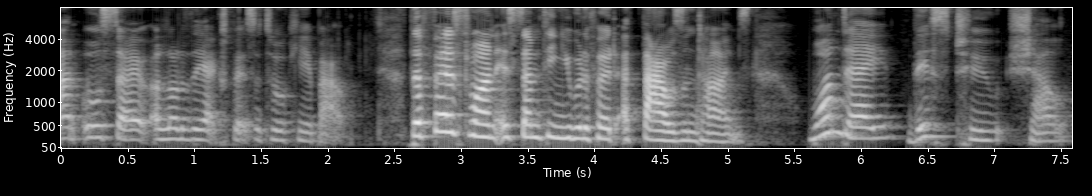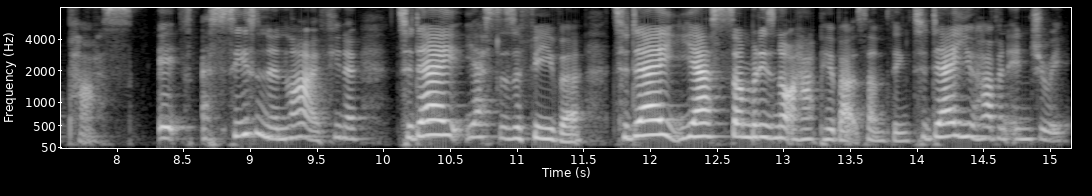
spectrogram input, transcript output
and also a lot of the experts are talking about. The first one is something you would have heard a thousand times. One day, this too shall pass it's a season in life. You know, today, yes, there's a fever. Today, yes, somebody's not happy about something. Today, you have an injury.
